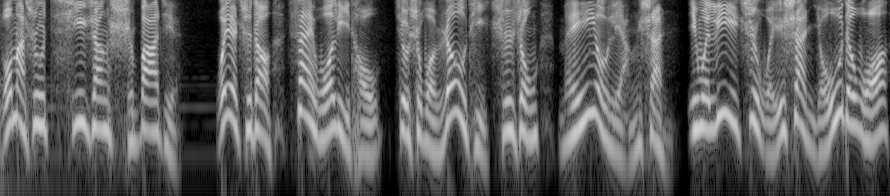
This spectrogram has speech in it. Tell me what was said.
罗马书七章十八节，我也知道，在我里头，就是我肉体之中没有良善。因为立志为善由得我，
